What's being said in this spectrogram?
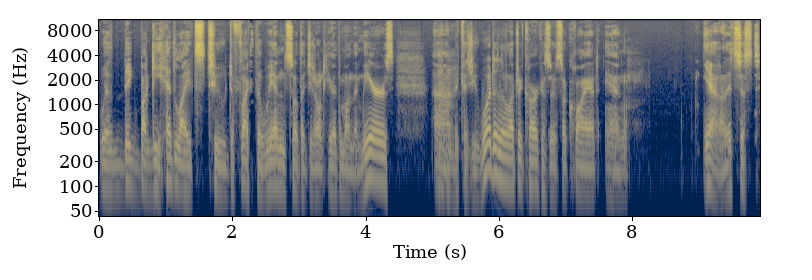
with big buggy headlights to deflect the wind so that you don't hear them on the mirrors uh, mm -hmm. because you would in an electric car because they're so quiet and yeah it's just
